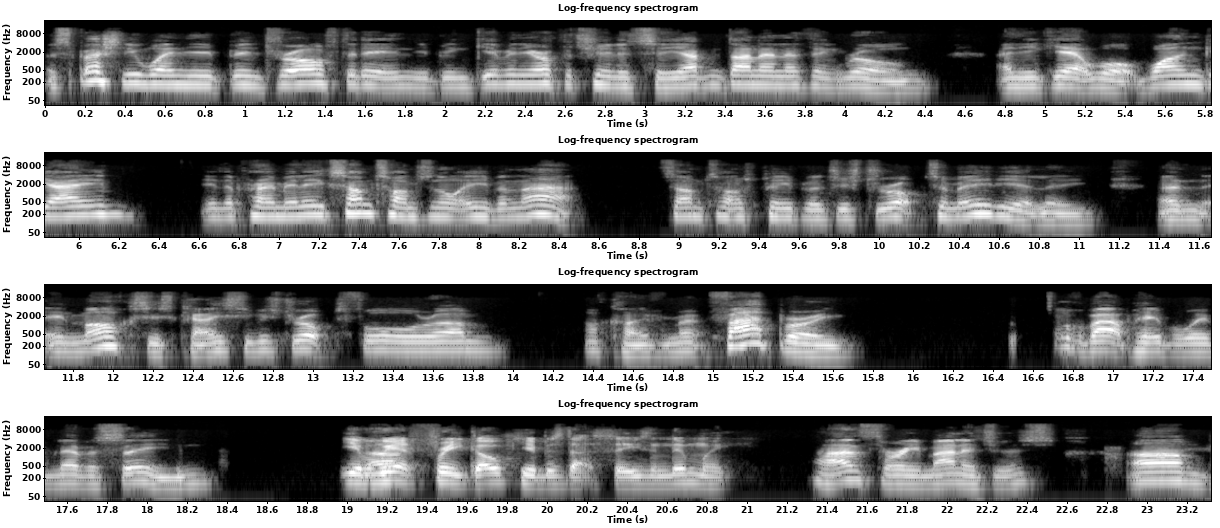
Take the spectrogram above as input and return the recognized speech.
especially when you've been drafted in, you've been given your opportunity, you haven't done anything wrong, and you get what one game in the Premier League? Sometimes not even that sometimes people are just dropped immediately. And in Marcus's case, he was dropped for um I can't even remember Fabri. Talk about people we've never seen. Yeah, but uh, we had three goalkeepers that season, didn't we? And three managers. Um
